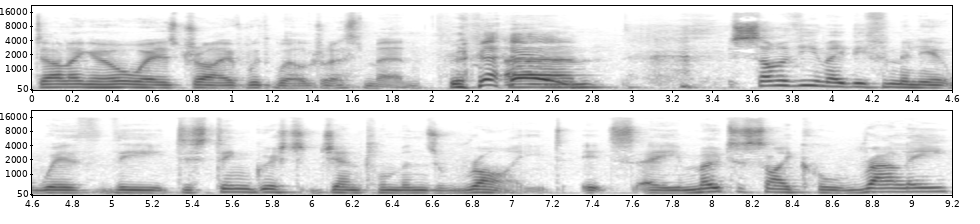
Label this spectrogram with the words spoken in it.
Darling, I always drive with well dressed men. um, some of you may be familiar with the Distinguished Gentleman's Ride. It's a motorcycle rally.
